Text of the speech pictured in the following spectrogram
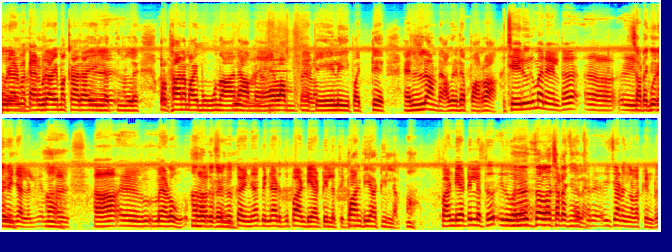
ഊരാഴ്മക്കാരൻ ഊരായ്മക്കാരായ ഇല്ലങ്ങളിൽ പ്രധാനമായി മൂന്നാന മേളം കേളി പറ്റ് എല്ലാം ഉണ്ട് അവരുടെ പറ. ചേലൂര് മനയിലത്തെ കഴിഞ്ഞാൽ ആ. മേളവും കഴിഞ്ഞാൽ പിന്നെ അടുത്ത് പാണ്ടിയാട്ട് ഇല്ലത്തേക്ക്. പാണ്ടിയാട്ടില്ലം ആ. പാണ്ടിയാട്ട് ഇല്ലത്ത് ഇതുപോലെ ചടങ്ങുകൾ ഈ ചടങ്ങുകളൊക്കെ ഉണ്ട്.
